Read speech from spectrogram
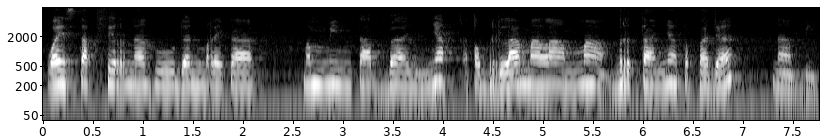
Wa nahu dan mereka meminta banyak atau berlama-lama bertanya kepada nabi.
